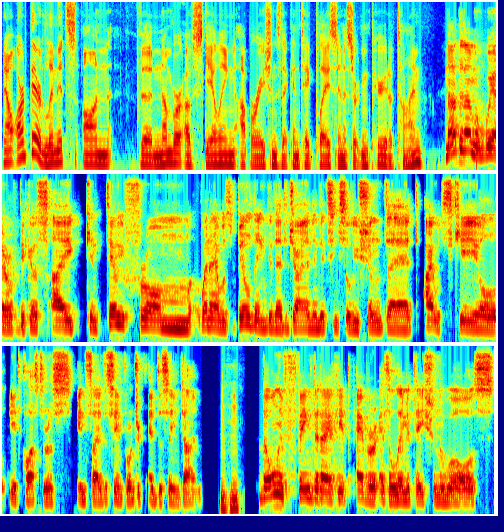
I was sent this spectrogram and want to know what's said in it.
Now, aren't there limits on the number of scaling operations that can take place in a certain period of time? Not that I'm aware of, because I can tell you from when I was building that giant indexing solution that I would scale eight clusters inside the same project at the same time. Mm-hmm. The only thing that I hit ever as a limitation was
